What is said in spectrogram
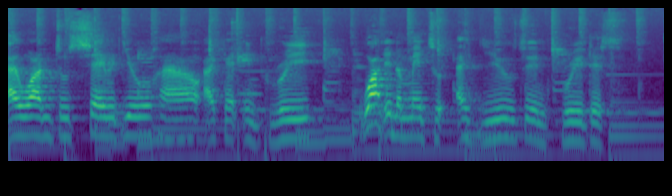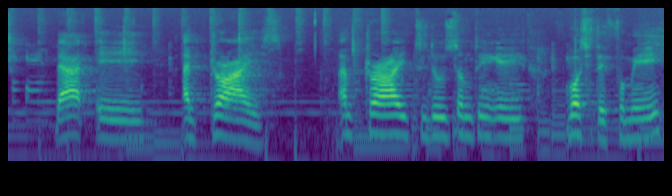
i want to share with you how i can increase what is the method i use to increase this. That is i'm trying i'm trying to do something is positive for me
